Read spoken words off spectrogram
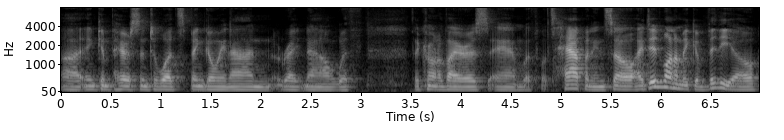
uh, in comparison to what's been going on right now with the coronavirus and with what's happening. So I did want to make a video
